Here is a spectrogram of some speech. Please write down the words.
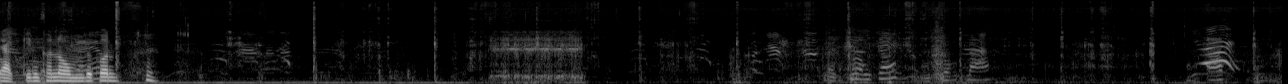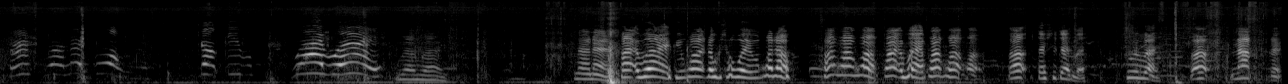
อยากกินขนมทุกคนน่ะน่ะป้าเว้ยพี่ว่าต้องช่วยว่าเราว่าว่าว่าป้าเว้ยว่าว่าว่าก็จะช่วยได้ไหมช่วยไหมว่านักเลย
